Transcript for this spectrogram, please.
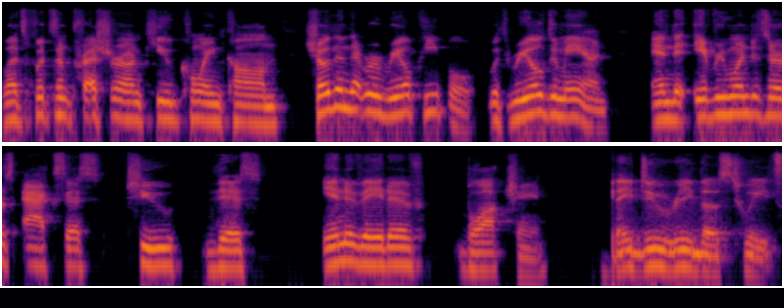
Let's put some pressure on KuCoin.com. Show them that we're real people with real demand and that everyone deserves access to this innovative blockchain. They do read those tweets.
